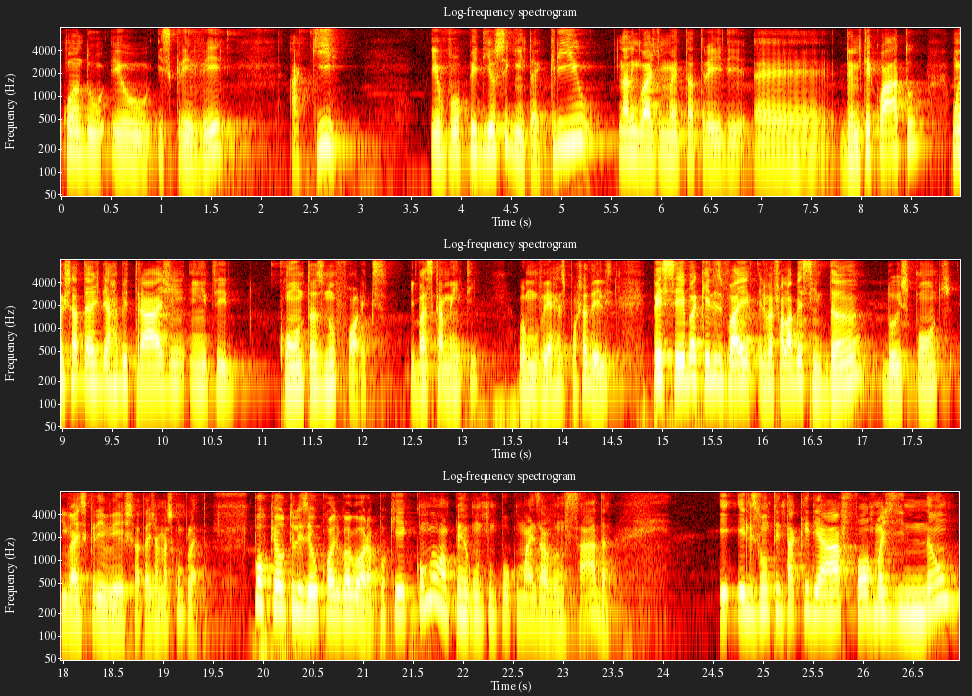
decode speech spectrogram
quando eu escrever aqui, eu vou pedir o seguinte, crio na linguagem de MetaTrader é, do MT4 uma estratégia de arbitragem entre contas no Forex. E basicamente, vamos ver a resposta deles. Perceba que eles vai, ele vai falar bem assim, dan, dois pontos, e vai escrever a estratégia mais completa. Por que eu utilizei o código agora? Porque como é uma pergunta um pouco mais avançada, eles vão tentar criar formas de não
